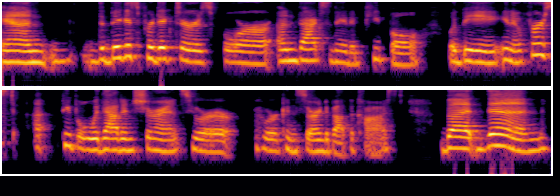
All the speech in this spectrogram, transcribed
and the biggest predictors for unvaccinated people would be, you know, first uh, people without insurance who are who are concerned about the cost, but then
